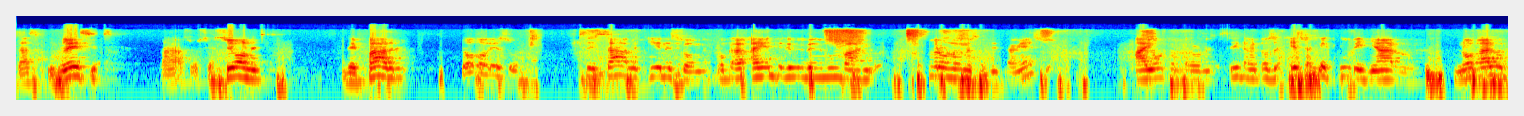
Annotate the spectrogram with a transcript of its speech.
las iglesias, las asociaciones de padres, todo eso se sabe quiénes son, porque hay gente que vive en un barrio, pero no necesitan eso. Hay otros que lo necesitan, entonces eso hay que escudriñarlo, no darlo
